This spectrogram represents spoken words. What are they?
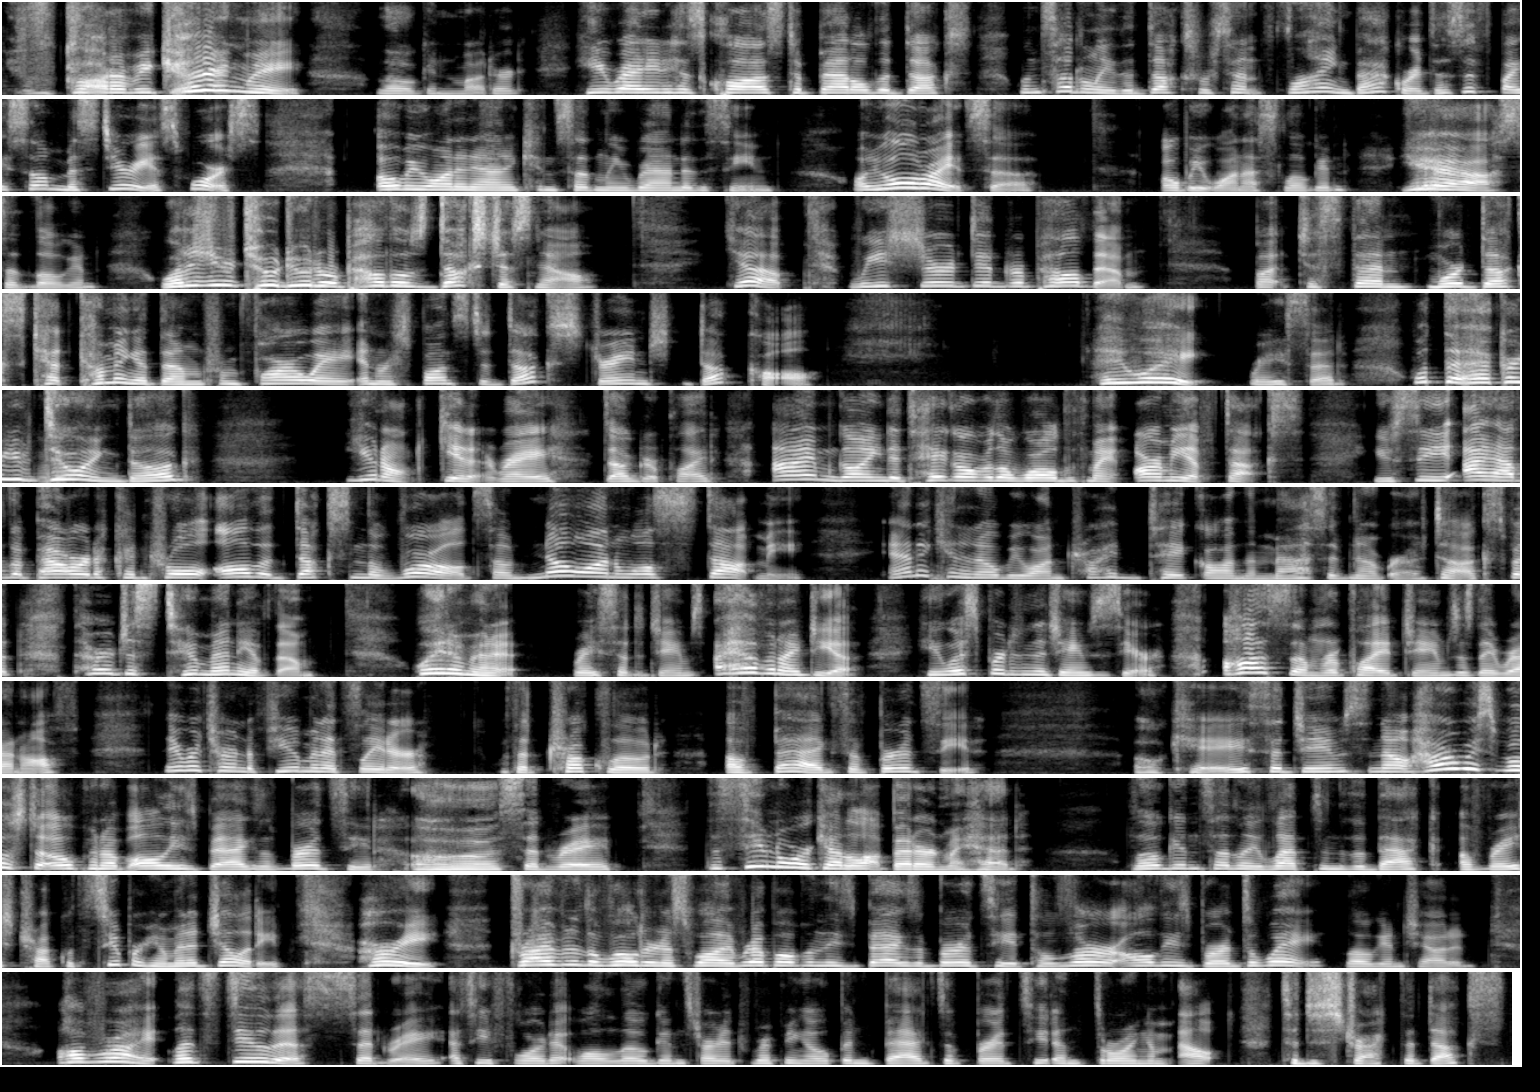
You've gotta be kidding me! Logan muttered. He readied his claws to battle the ducks when suddenly the ducks were sent flying backwards as if by some mysterious force. Obi-Wan and Anakin suddenly ran to the scene. Are you all right, sir? Obi-Wan asked Logan. Yeah, said Logan. What did you two do to repel those ducks just now? Yep, yeah, we sure did repel them. But just then, more ducks kept coming at them from far away in response to Doug's strange duck call. Hey, wait, Ray said. What the heck are you mm. doing, Doug? You don't get it, Ray, Doug replied. I'm going to take over the world with my army of ducks. You see, I have the power to control all the ducks in the world, so no one will stop me. Anakin and Obi Wan tried to take on the massive number of ducks, but there were just too many of them. Wait a minute, Ray said to James. I have an idea. He whispered into James's ear. Awesome, replied James as they ran off. They returned a few minutes later with a truckload of bags of birdseed. Okay, said James. Now, how are we supposed to open up all these bags of birdseed? Uh, said Ray. This seemed to work out a lot better in my head. Logan suddenly leapt into the back of Ray's truck with superhuman agility. Hurry! Drive into the wilderness while I rip open these bags of birdseed to lure all these birds away, Logan shouted. All right, let's do this, said Ray as he floored it while Logan started ripping open bags of birdseed and throwing them out to distract the ducks.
